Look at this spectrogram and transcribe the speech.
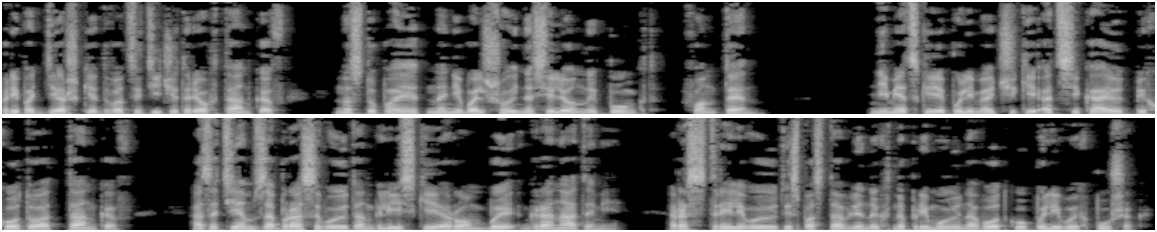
при поддержке 24 танков наступает на небольшой населенный пункт Фонтен. Немецкие пулеметчики отсекают пехоту от танков, а затем забрасывают английские ромбы гранатами, расстреливают из поставленных на прямую наводку полевых пушек.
